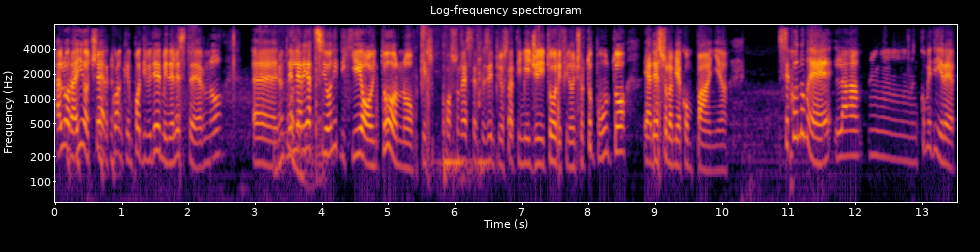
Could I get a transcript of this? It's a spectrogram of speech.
Allora io cerco anche un po' di vedermi nell'esterno eh, nelle reazioni di chi ho intorno, che possono essere per esempio stati i miei genitori fino a un certo punto e adesso la mia compagna. Secondo me, la, mh, mm, come dire,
